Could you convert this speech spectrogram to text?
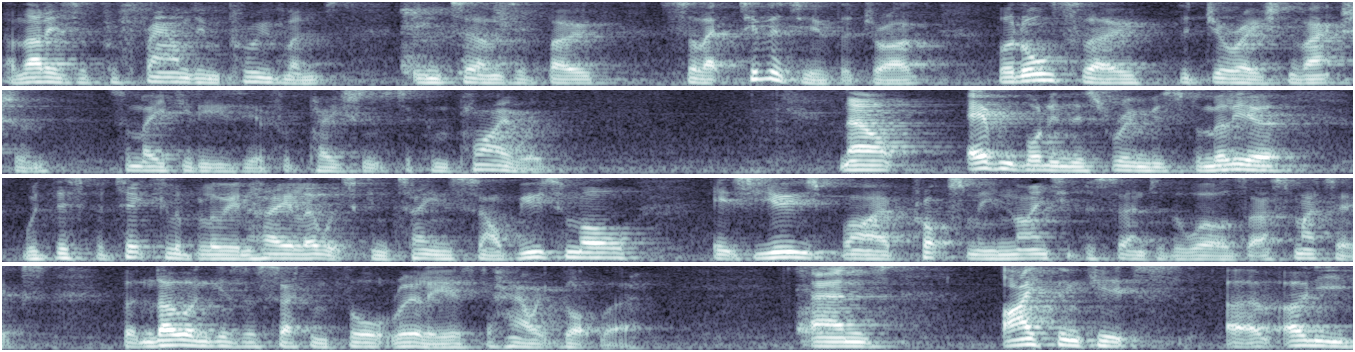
And that is a profound improvement in terms of both selectivity of the drug, but also the duration of action to make it easier for patients to comply with. Now, everybody in this room is familiar with this particular blue inhaler, which contains salbutamol. It's used by approximately 90% of the world's asthmatics, but no one gives a second thought really as to how it got there. And I think it's uh, only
